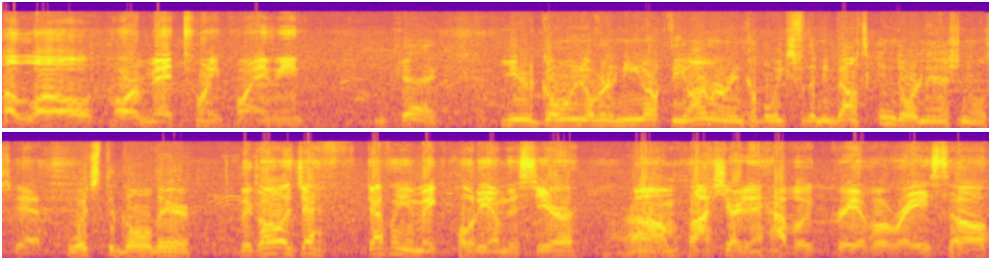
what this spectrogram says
a low or mid 20 point. I mean, Okay. You're going over to New York, the Armory, in a couple weeks for the New Balance Indoor Nationals. Yes. What's the goal there? the goal is def- definitely to make podium this year. right. Um, last year I didn't have a great of a race, so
